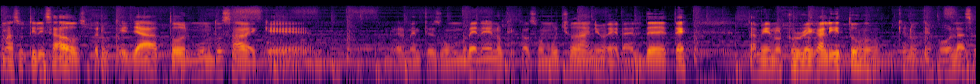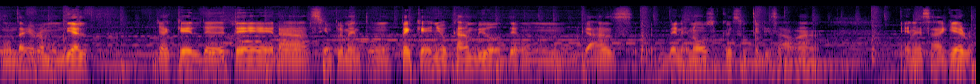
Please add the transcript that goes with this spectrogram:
más utilizados, pero que ya todo el mundo sabe que realmente es un veneno que causó mucho daño, era el DDT también otro regalito que nos dejó la Segunda Guerra Mundial, ya que el DDT era simplemente un pequeño cambio de un gas venenoso que se utilizaba en esa guerra.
